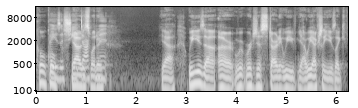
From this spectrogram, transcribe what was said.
cool, cool. I use a sheet yeah, I was just document. wondering. Yeah, we use uh, our we're, we're just starting. We yeah, we actually use like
